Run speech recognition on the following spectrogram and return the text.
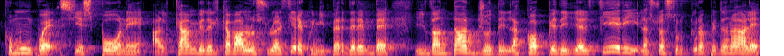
comunque si espone al cambio del cavallo sull'alfiere quindi perderebbe il vantaggio della coppia degli alfieri, la sua struttura pedonale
